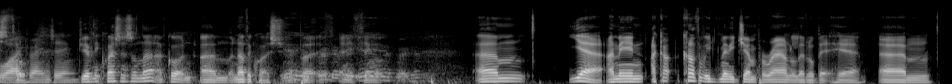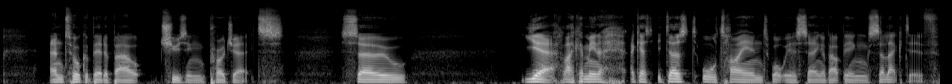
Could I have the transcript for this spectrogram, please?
um, wide ranging. Do you have any questions on that? I've got um, another question, yeah, but if anything, yeah, um, yeah, I mean, I kind of thought we'd maybe jump around a little bit here um, and talk a bit about choosing projects. So, yeah, like I mean, I guess it does all tie into what we were saying about being selective,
